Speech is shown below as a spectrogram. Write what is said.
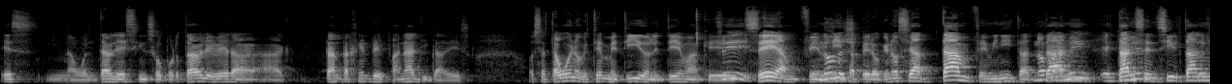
es inaguantable, es insoportable ver a, a tanta gente fanática de eso. O sea, está bueno que estén metidos en el tema, que Sí. sean feministas, No, pero que no sean tan feministas, No, tan, tan sensibles, tan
